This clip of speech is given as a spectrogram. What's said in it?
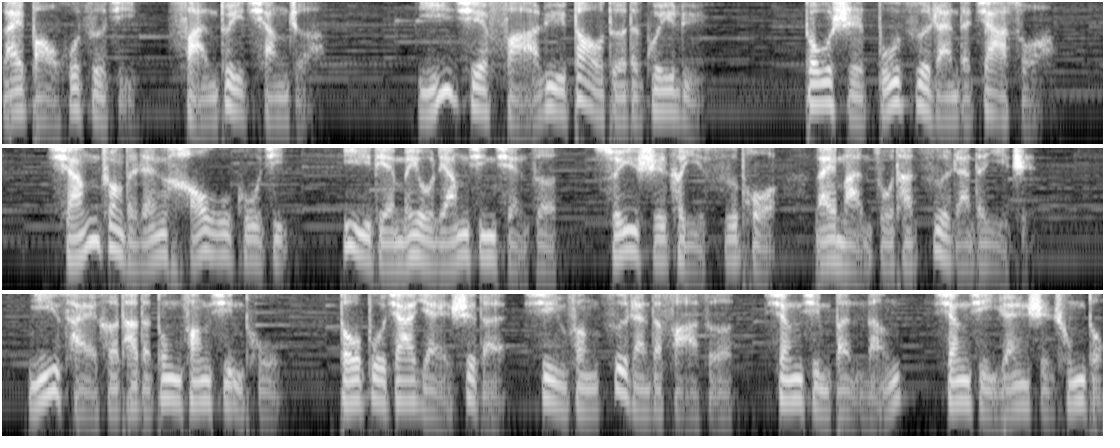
来保护自己，反对强者。一切法律道德的规律，都是不自然的枷锁。强壮的人毫无顾忌，一点没有良心谴责，随时可以撕破，来满足他自然的意志。”尼采和他的东方信徒都不加掩饰地信奉自然的法则，相信本能，相信原始冲动，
